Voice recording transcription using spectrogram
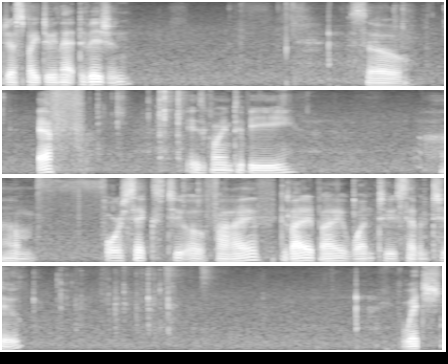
just by doing that division. So F is going to be um, 46205 divided by 1272, which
